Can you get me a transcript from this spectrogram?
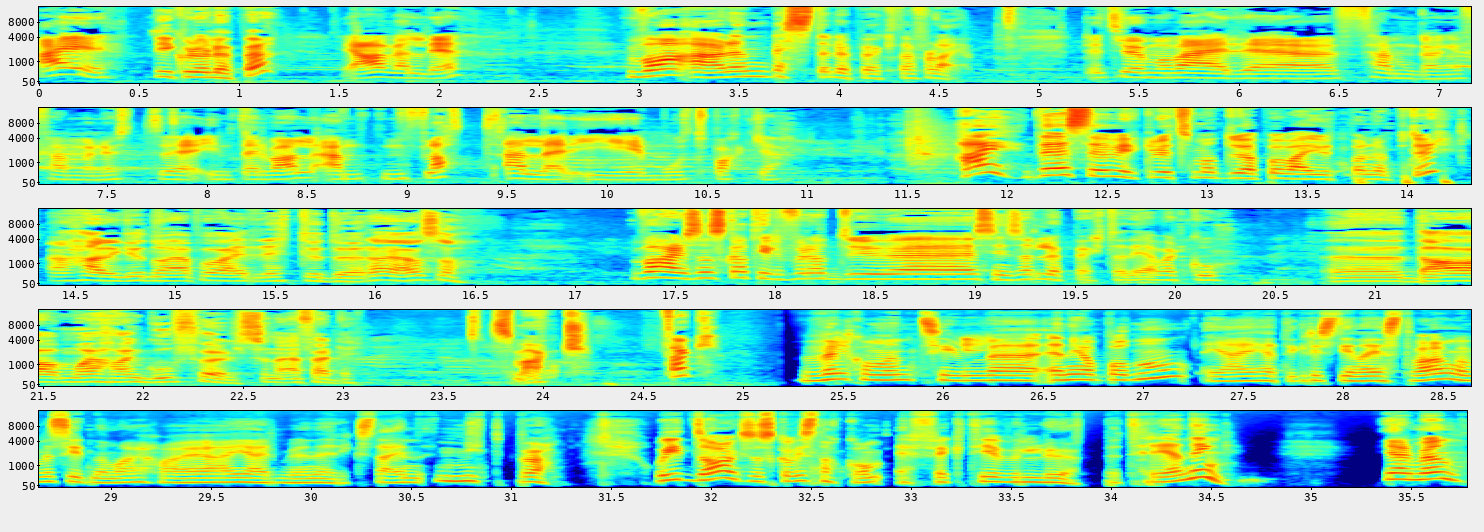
Hei! Liker du å løpe? Ja, veldig. Hva er den beste løpeøkta for deg? Det tror jeg må være eh, fem ganger fem minutter intervall, enten flatt eller i motbakke. Hei, det ser jo virkelig ut som at du er på vei ut på en løpetur. Ja, herregud, nå er jeg på vei rett ut døra, jeg, altså. Hva er det som skal til for at du uh, syns at løpeøkta di har vært god? Eh, da må jeg ha en god følelse når jeg er ferdig. Smart. Takk. Velkommen til uh, NIH-podden. Jeg heter Kristina Gjestvang, og ved siden av meg har jeg Gjermund Erikstein Midtbø. Og i dag så skal vi snakke om effektiv løpetrening. Gjermund,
